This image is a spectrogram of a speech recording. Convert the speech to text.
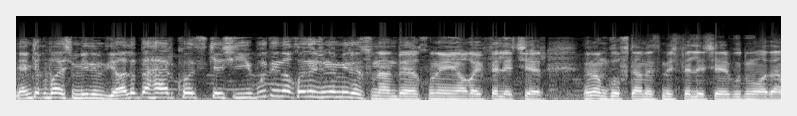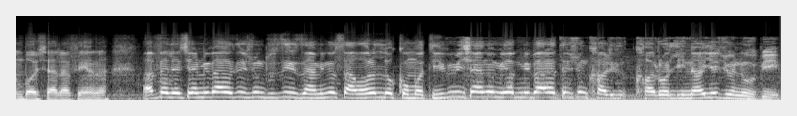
میگن که خب باهاش میریم دیگه. حالا به هر کس کشی بود اینا خودشونو میرسونن به خونه این آقای فلچر. نمی‌دونم گفتم اسمش فلچر بود اون آدم با شرفه یا نه. و فلچر میبردشون تو زیر زمین و سوار لوکوموتیو میشن و میاد میبرتشون کاری- کارولینای جنوبی.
